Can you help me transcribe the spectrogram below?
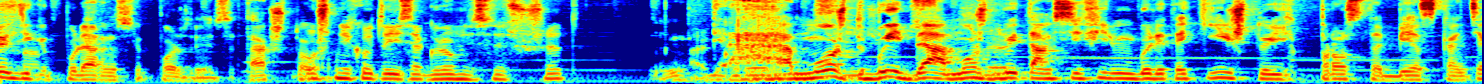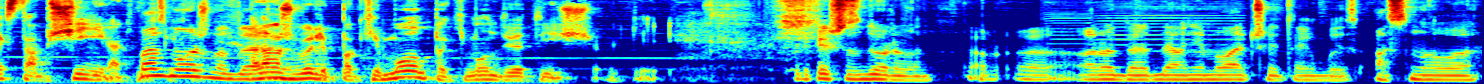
хорошо. дикой популярностью пользуются, так что... может, у них какой-то есть огромный сюжет? Да, огромный может быть, да, может быть, там все фильмы были такие, что их просто без контекста вообще никак не Возможно, впихнуть. да. А там же были Покемон, Покемон 2000, окей. Это, конечно, здорово. Э, Роберт Дауни-младший, как бы, основа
